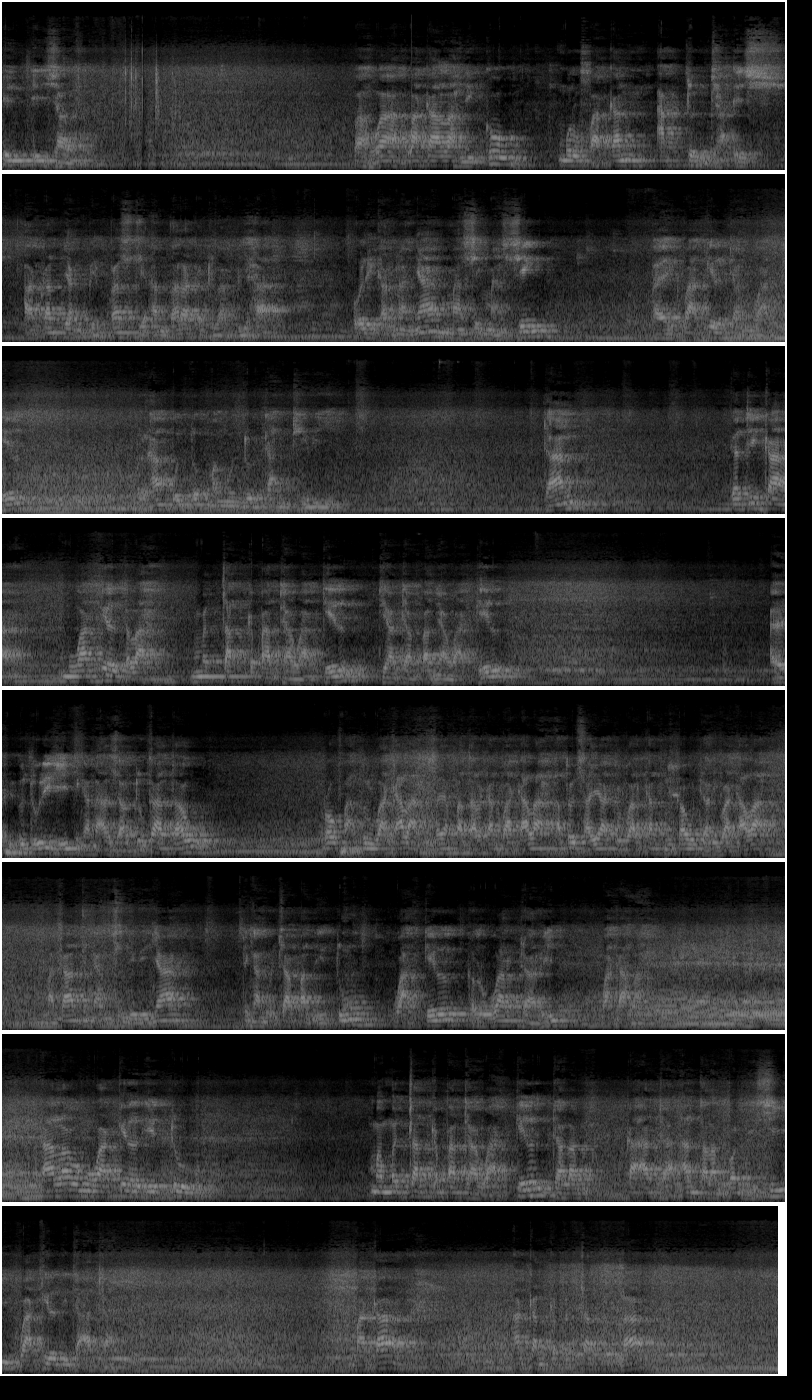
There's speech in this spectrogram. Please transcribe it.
intisal. Bahwa wakalah niku merupakan akdun jais akad yang bebas di antara kedua pihak. Oleh karenanya masing-masing baik wakil dan wakil berhak untuk mengundurkan diri. Dan ketika muwakil telah mecat kepada wakil di hadapannya wakil. Bikudurihi dengan azal duka atau rofatul wakalah. Saya batalkan wakalah atau saya keluarkan engkau dari wakalah. Maka dengan sendirinya dengan ucapan itu wakil keluar dari wakalah kalau mewakil itu memecat kepada wakil dalam keadaan dalam kondisi wakil tidak ada. Maka akan kepecat pula.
